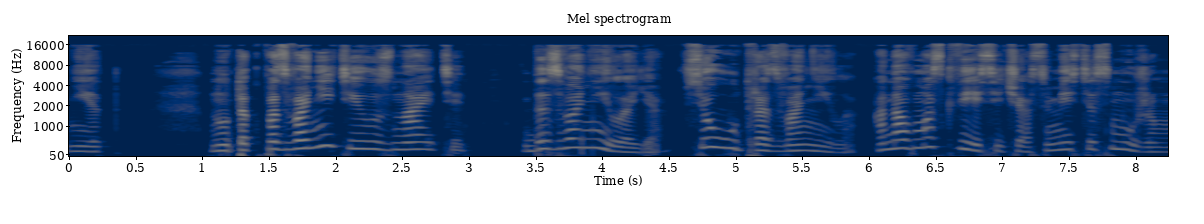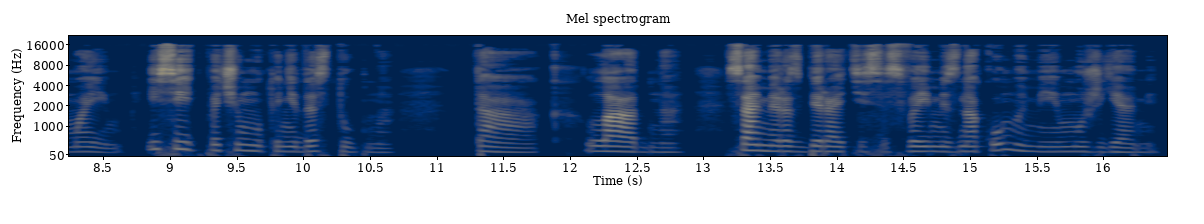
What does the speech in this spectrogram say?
Нет. Ну, так позвоните и узнайте. Дозвонила я, все утро звонила. Она в Москве сейчас вместе с мужем моим, и сеть почему-то недоступна. Так, ладно, сами разбирайтесь со своими знакомыми и мужьями,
